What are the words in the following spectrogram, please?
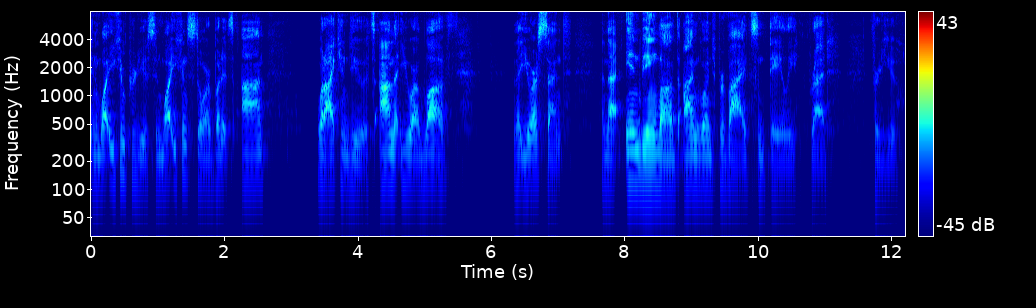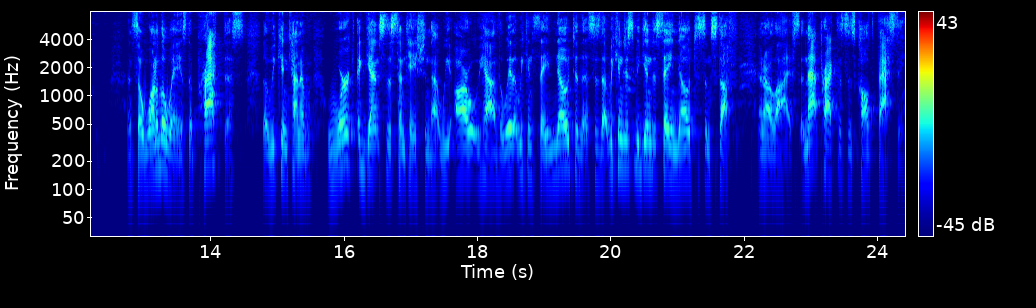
and what you can produce and what you can store, but it's on what I can do. It's on that you are loved and that you are sent, and that in being loved, I'm going to provide some daily bread for you. And so, one of the ways, the practice that we can kind of work against this temptation that we are what we have, the way that we can say no to this is that we can just begin to say no to some stuff in our lives. And that practice is called fasting.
